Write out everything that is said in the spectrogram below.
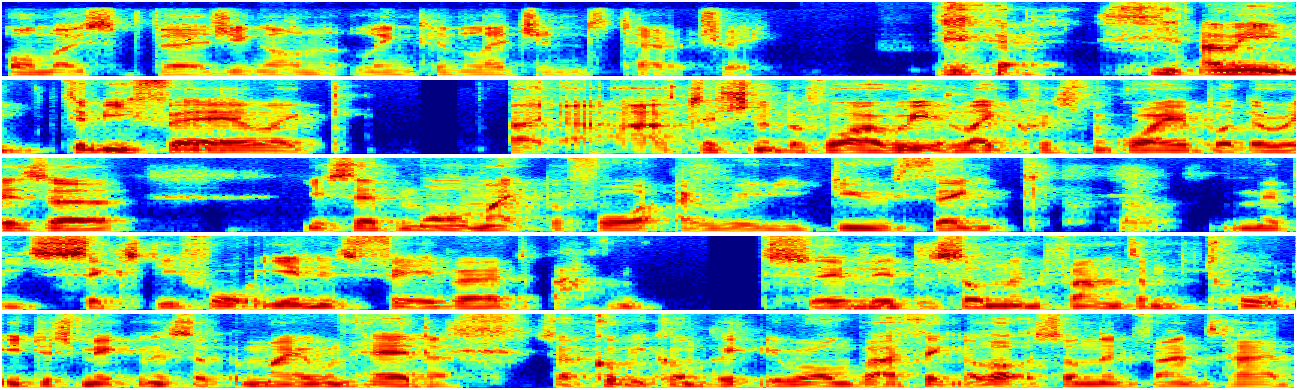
almost verging on Lincoln legend territory. Yeah, I mean, to be fair, like I, have touched on it before. I really like Chris Maguire, but there is a you said Marmite before. I really do think maybe 60 40 in his favour. I haven't surveyed mm. the Sunderland fans. I'm totally just making this up in my own head. Yeah. So I could be completely wrong. But I think a lot of Sunderland fans had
